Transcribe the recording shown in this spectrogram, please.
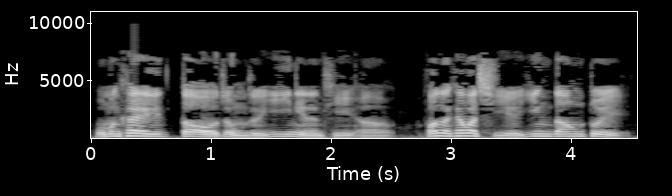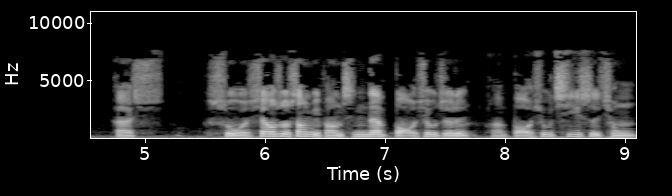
我们看到这种这一一年的题啊，房产开发企业应当对啊所销售商品房承担保修责任啊，保修期是从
